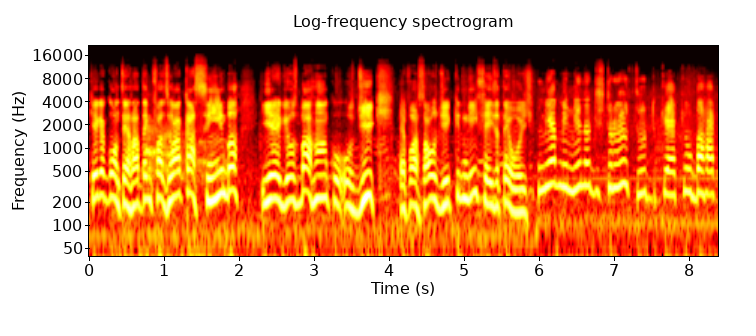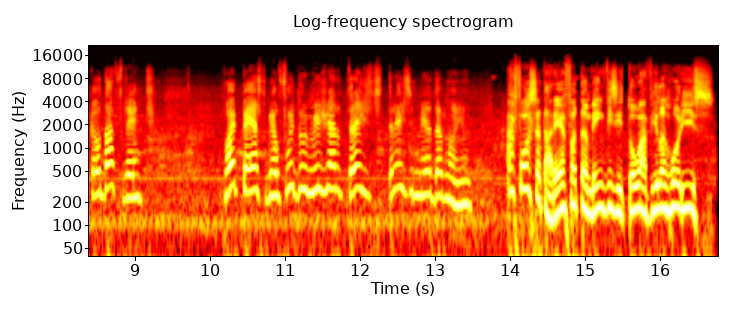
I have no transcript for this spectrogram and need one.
O que, que acontece? Lá tem que fazer uma cacimba e erguer os barrancos, os diques, reforçar os diques que ninguém fez até hoje. Minha menina destruiu tudo, que é aqui o barracão da frente. Foi péssimo, eu fui dormir já era três, três e meia da manhã. A Força Tarefa também visitou a Vila Roriz.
